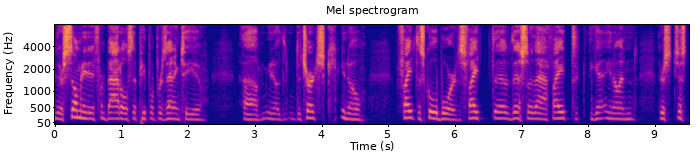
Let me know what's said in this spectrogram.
there's so many different battles that people are presenting to you. Um, you know, the, the, church, you know, fight the school boards, fight the, this or that, fight, you know, and there's just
